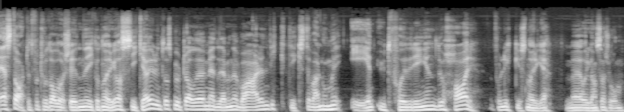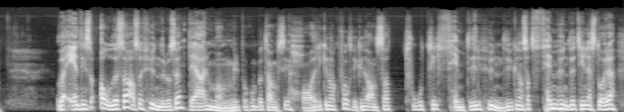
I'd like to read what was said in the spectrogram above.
jeg startet for to og et halvt år siden i IKT Norge. Da gikk jeg rundt og spurte alle medlemmene hva er den viktigste, hva er nummer én-utfordringen du har for å lykkes Norge med organisasjonen. Og det var én ting som alle sa, altså 100% det er mangel på kompetanse. Vi har ikke nok folk. Vi kunne ansatt 2 til 50 til 100. Vi kunne ansatt 500 til neste året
